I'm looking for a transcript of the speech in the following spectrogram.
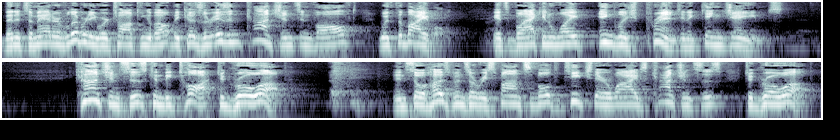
then it's a matter of liberty we're talking about because there isn't conscience involved with the Bible. It's black and white English print in a King James. Consciences can be taught to grow up. And so husbands are responsible to teach their wives' consciences to grow up.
